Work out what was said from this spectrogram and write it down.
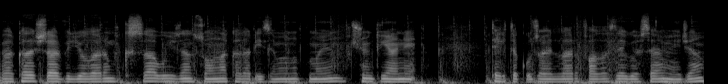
Ve arkadaşlar videolarım kısa bu yüzden sonuna kadar izlemeyi unutmayın. Çünkü yani tek tek uzaylıları fazla size göstermeyeceğim.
